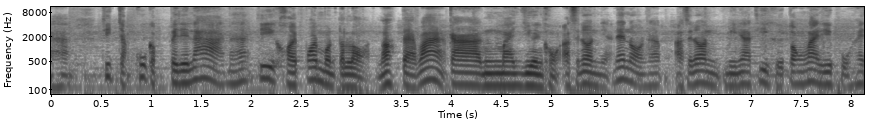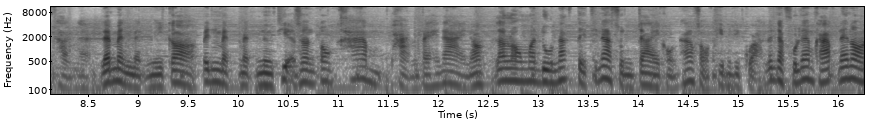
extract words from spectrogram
นะฮะ ที่จับคู่กับเปเรล่านะฮะที่คอยป้อนบอลตลอดเนาะแต่ว่าการมาเยือนของอาร์เซนอลเนี่ยแน่นอนครับอาร์เซนอลมีหน้าที่คือต้องไล่ลิเวอร์พูลให้ทันนะและแมตช์แมตช์นี้ก็เป็นแมตช์แมตช์หนึ่งที่อาร์เซนอลต้องข้ามผ่านไปให้ได้เนาะเราลองมาดูนักเตะที่น่าสนใจของทั้งสองทีมดีกว่าเริ่มจากฟูลแลมครับแน่นอน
